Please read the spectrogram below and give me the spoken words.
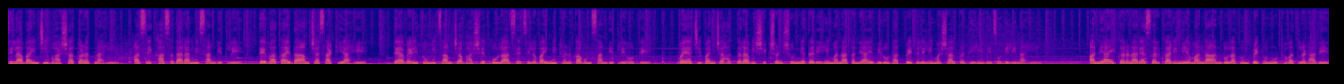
झिलाबाईंची भाषा कळत नाही असे खासदारांनी सांगितले तेव्हा कायदा आमच्यासाठी आहे. त्यावेळी तुम्हीच आमच्या भाषेत बोला असे झिलबाईंनी ठणकावून सांगितले होते. वयाची पंचाहत्तरावी शिक्षण शून्य तरीही मनात अन्याय विरोधात पेटलेली मशाल कधीही विजू दिली नाही. अन्याय करणाऱ्या सरकारी नियमांना आंदोलातून पेटून उठवत लढा देत.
